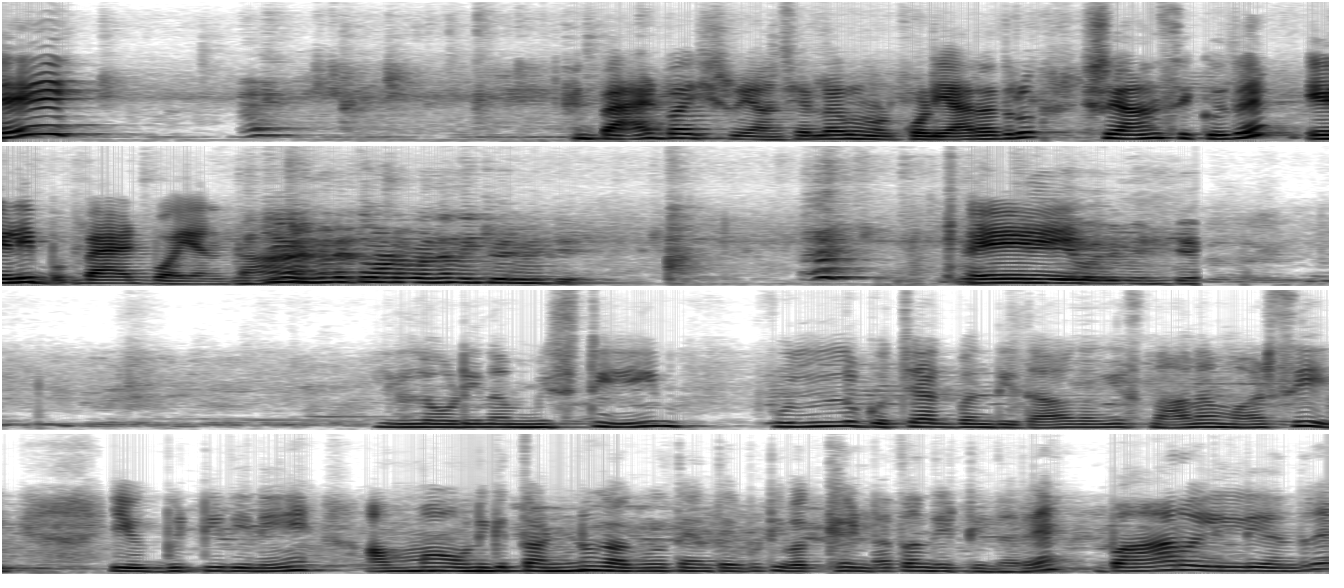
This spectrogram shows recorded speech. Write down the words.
ಏಯ್! ಬ್ಯಾಡ್ ಬಾಯ್ ಶ್ರೇಯಾಂಶ್ ಎಲ್ಲರೂ ನೋಡ್ಕೊಳ್ಳಿ. ಯಾರಾದರೂ ಶ್ರೇಯಾಂಶ್ ಸಿಕ್ಕಿದ್ರೆ ಹೇಳಿ ಬ್ಯಾಡ್ ಬಾಯ್ ಅಂತ. ಏ. ಇಲ್ಲಿ ನೋಡಿ ನಮ್ಮ ಮಿಸ್ಟಿ ಫುಲ್ ಗೊಚ್ಚಾಗಿ ಬಂದಿದ್ದ ಹಾಗಾಗಿ ಸ್ನಾನ ಮಾಡಿಸಿ ಇವಾಗ ಬಿಟ್ಟಿದ್ದೀನಿ ಅಮ್ಮ ಅವನಿಗೆ ತಣ್ಣಗಾಗುತ್ತೆ ಅಂತ ಹೇಳ್ಬಿಟ್ಟು ಇವಾಗ ಕೆಂಡ ತಂದಿಟ್ಟಿದ್ದಾರೆ ಬಾರೋ ಇಲ್ಲಿ ಅಂದರೆ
